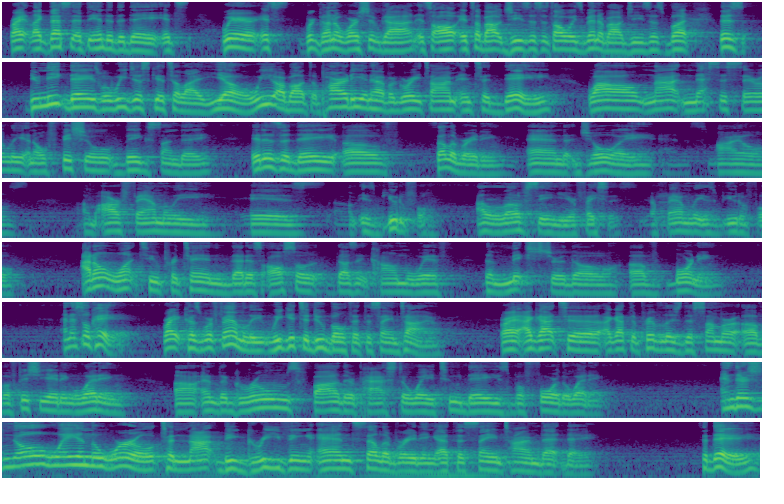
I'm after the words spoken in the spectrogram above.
right? Like that's at the end of the day, it's we're it's we're gonna worship God. It's all it's about Jesus. It's always been about Jesus. But there's unique days where we just get to like, yo, we are about to party and have a great time. And today, while not necessarily an official big Sunday, it is a day of celebrating and joy and smiles. Um, our family is um, is beautiful. I love seeing your faces. Your family is beautiful. I don't want to pretend that it also doesn't come with the mixture, though, of mourning. And it's okay, right? Because we're family, we get to do both at the same time, right? I got, to, I got the privilege this summer of officiating wedding, uh, and the groom's father passed away two days before the wedding. And there's no way in the world to not be grieving and celebrating at the same time that day. Today,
